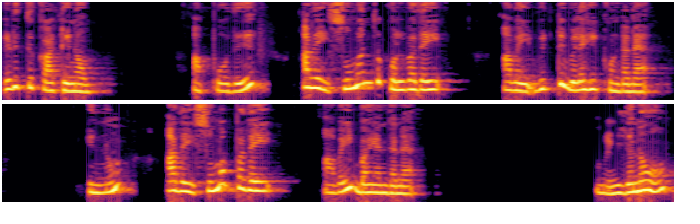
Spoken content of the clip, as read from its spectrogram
எடுத்து காட்டினோம் அப்போது அதை சுமந்து கொள்வதை அவை விட்டு விலகிக் கொண்டன இன்னும் அதை சுமப்பதை அவை பயந்தன. மனிதனோ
